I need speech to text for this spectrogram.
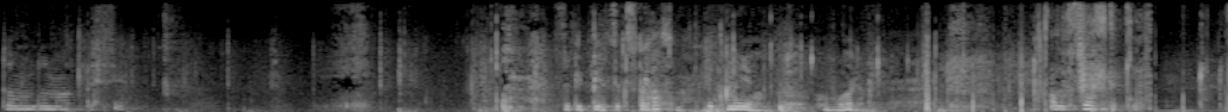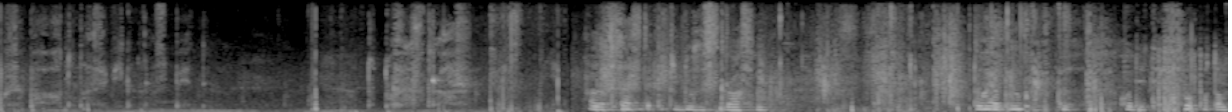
Там до надписі. Це піпець як страшно, як ми його говоримо. Але все ж таки, тут дуже багато навіть вікна розбити. Тут дуже страшно. Але все ж таки тут дуже страшно. То я привик ходити шепотом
